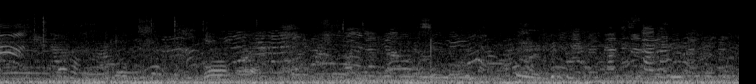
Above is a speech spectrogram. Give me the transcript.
어쩌면 신이 나는 사람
